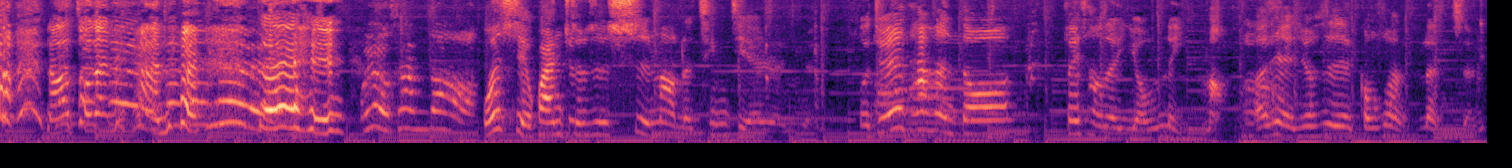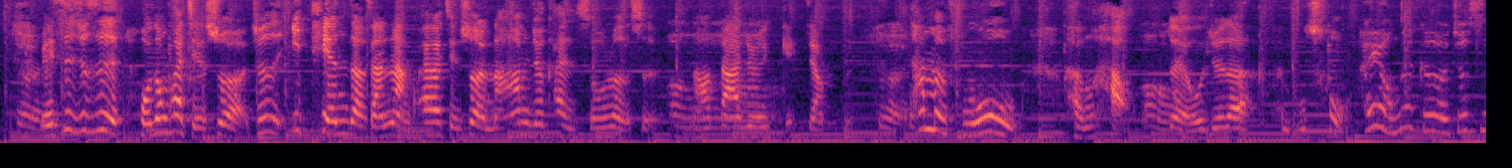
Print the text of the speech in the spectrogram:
然后坐在那看。对对，我有看到。我喜欢就是世贸的清洁人员，我觉得他们都。非常的有礼貌，而且就是工作很认真。对，每次就是活动快结束了，就是一天的展览快要结束了，然后他们就开始收乐圾，然后大家就会给这样子。对，他们服务很好，对，我觉得很不错。还有那个就是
